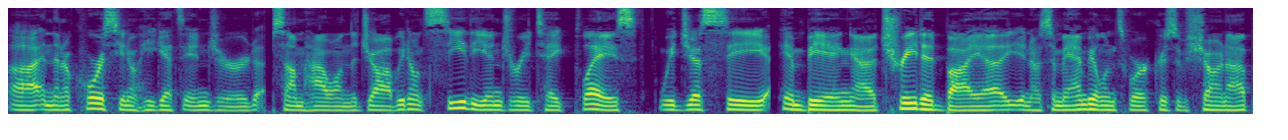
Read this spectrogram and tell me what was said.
uh, and then of course, you know, he gets injured somehow on the job. We don't see the injury take place place. We just see him being uh, treated by, uh, you know, some ambulance workers have shown up.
